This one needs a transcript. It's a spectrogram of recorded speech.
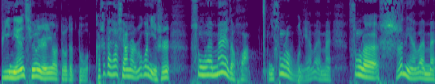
比年轻人要多得多。可是大家想想，如果你是送外卖的话，你送了五年外卖，送了十年外卖，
